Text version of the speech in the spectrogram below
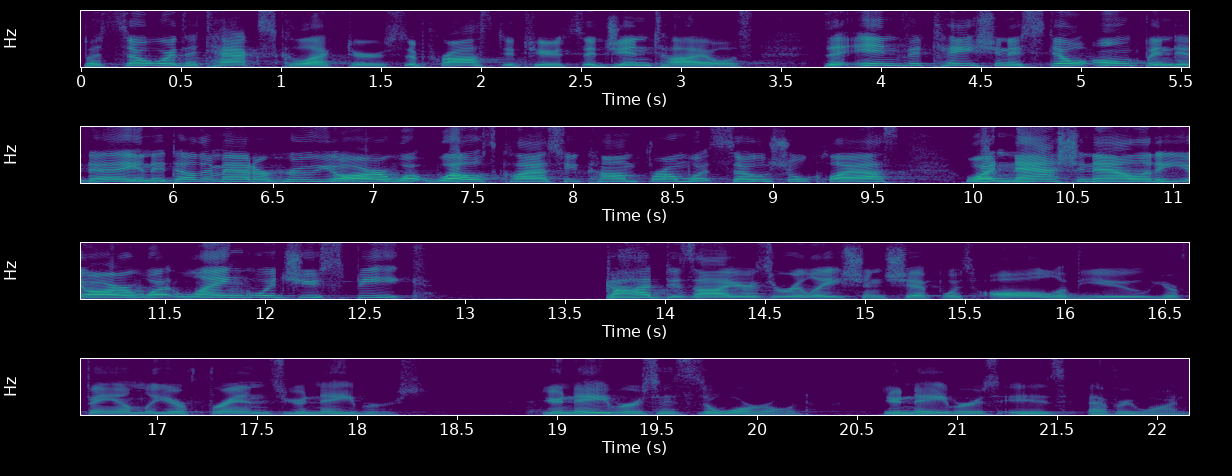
but so were the tax collectors, the prostitutes, the Gentiles. The invitation is still open today, and it doesn't matter who you are, what wealth class you come from, what social class, what nationality you are, what language you speak. God desires a relationship with all of you, your family, your friends, your neighbors. Your neighbors is the world. Your neighbors is everyone.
